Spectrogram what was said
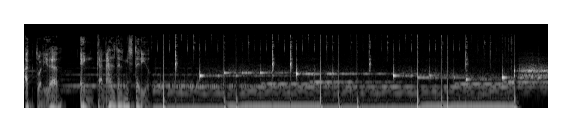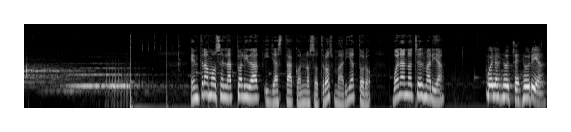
Actualidad en Canal del Misterio. Entramos en la actualidad y ya está con nosotros María Toro. Buenas noches, María. Buenas noches, Nuria.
